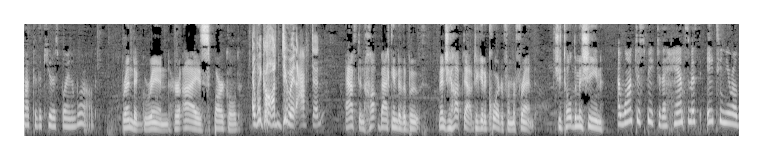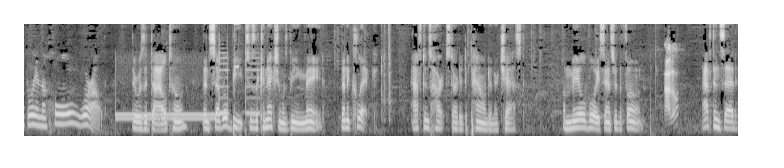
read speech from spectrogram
talk to the cutest boy in the world? Brenda grinned. Her eyes sparkled. Oh my god, do it, Afton! Afton hopped back into the booth. Then she hopped out to get a quarter from her friend. She told the machine, I want to speak to the handsomest 18 year old boy in the whole world. There was a dial tone, then several beeps as the connection was being made, then a click. Afton's heart started to pound in her chest. A male voice answered the phone. Hello? Afton said,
